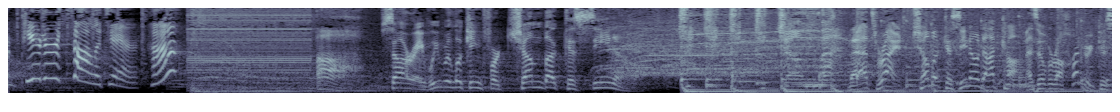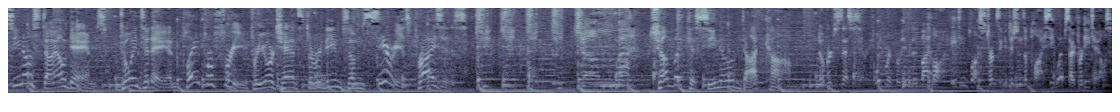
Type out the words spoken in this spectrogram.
Computer solitaire, huh? Ah, oh, sorry. We were looking for Chumba Casino. That's right. ChumbaCasino.com has over 100 casino style games. Join today and play for free for your chance to redeem some serious prizes. ChumbaCasino.com. No purchase necessary. Full prohibited by law. 18 plus terms and conditions apply. See website for details.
